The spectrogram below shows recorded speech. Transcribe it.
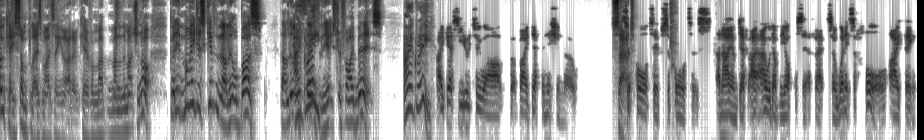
okay, some players might think, oh, I don't care if I'm man of the match or not. But it might just give them that little buzz, that little I thing agree. for the extra five minutes. I agree. I guess you two are, but by definition, though, Sad. supportive supporters, and I am def. I, I would have the opposite effect. So when it's a four, I think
